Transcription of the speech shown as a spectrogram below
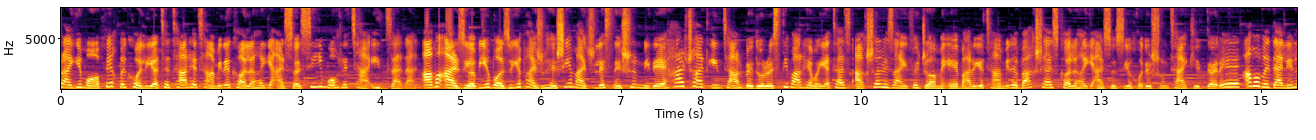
رأی موافق به کلیات طرح تامین کالاهای اساسی مهر تایید زدند. اما ارزیابی بازوی پژوهشی مجلس نشون میده هرچند این طرح به درستی بر حمایت از اقشار ضعیف جامعه برای تامین بخشی از کالاهای اساسی خودشون تاکید داره اما به دلیل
